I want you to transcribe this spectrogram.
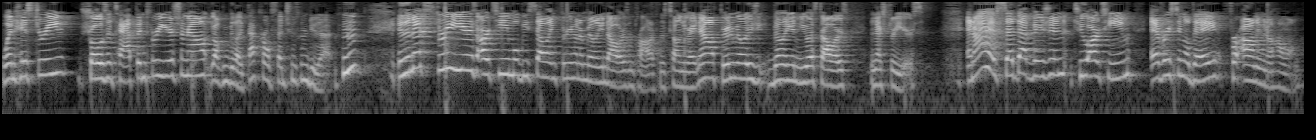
when history shows it's happened three years from now, y'all can be like, that girl said she was going to do that. in the next three years, our team will be selling $300 million in products. I'm just telling you right now, 300 million US dollars in the next three years. And I have said that vision to our team every single day for I don't even know how long.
